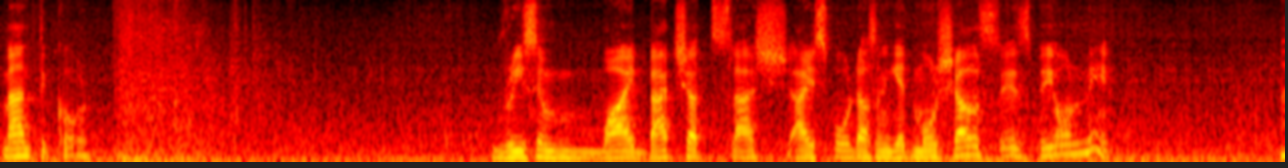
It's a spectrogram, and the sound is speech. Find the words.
Manticore. Reason why Batshot slash IS-4 doesn't get more shells is beyond me.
